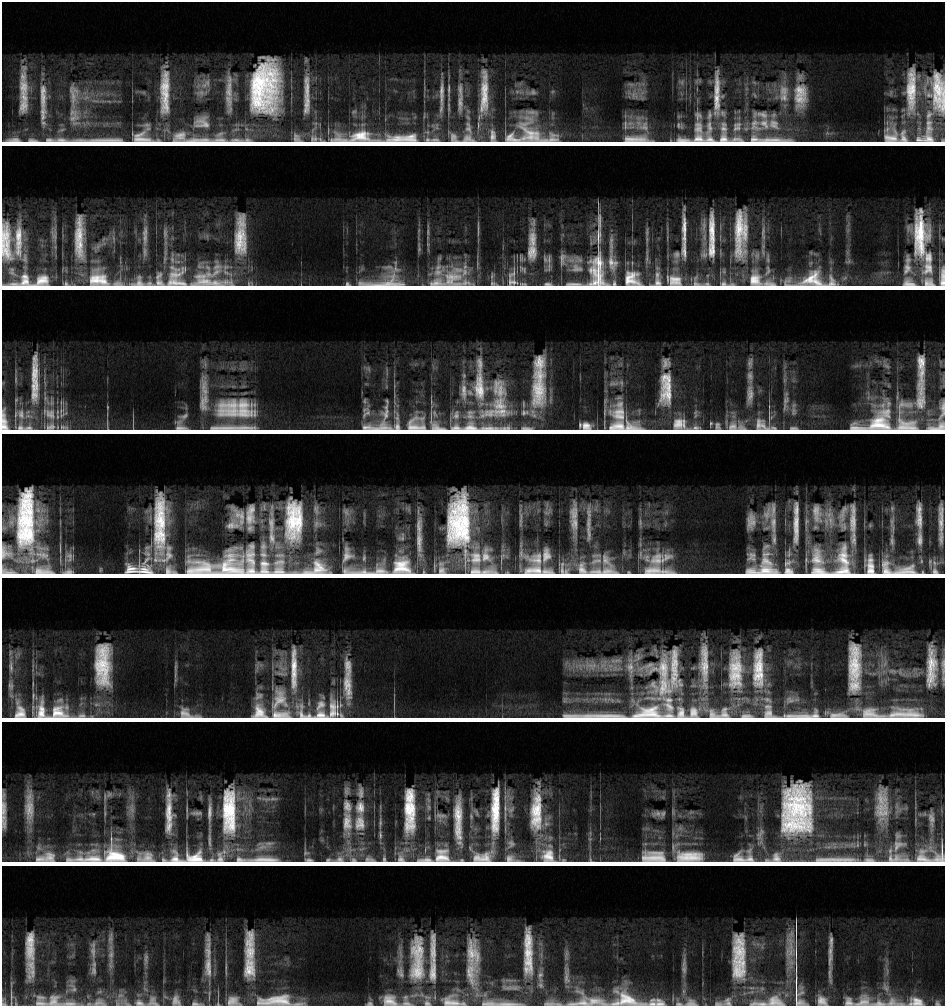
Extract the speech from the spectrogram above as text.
no sentido de, pô, eles são amigos, eles estão sempre um do lado do outro, eles estão sempre se apoiando, é, eles devem ser bem felizes. Aí você vê esses desabafos que eles fazem e você percebe que não é bem assim. Que tem muito treinamento por trás e que grande parte daquelas coisas que eles fazem como idols nem sempre é o que eles querem. Porque tem muita coisa que a empresa exige. Isso qualquer um sabe. Qualquer um sabe que os idols nem sempre. Não nem sempre, né? A maioria das vezes não tem liberdade para serem o que querem, para fazerem o que querem. Nem mesmo para escrever as próprias músicas, que é o trabalho deles. Sabe? Não tem essa liberdade. E ver elas desabafando assim, se abrindo com os fãs delas foi uma coisa legal, foi uma coisa boa de você ver, porque você sente a proximidade que elas têm, sabe? Uh, aquela coisa que você enfrenta junto com seus amigos, enfrenta junto com aqueles que estão do seu lado. No caso, os seus colegas trainees, que um dia vão virar um grupo junto com você e vão enfrentar os problemas de um grupo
